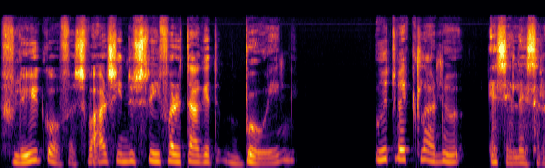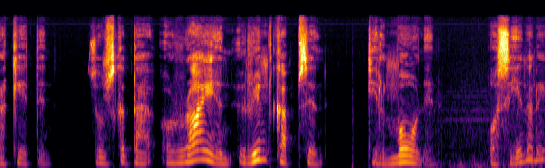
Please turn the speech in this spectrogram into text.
Flyg och försvarsindustriföretaget Boeing utvecklar nu SLS-raketen som ska ta Orion-rymdkapseln till månen och senare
